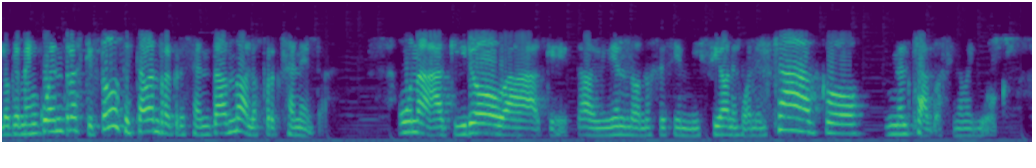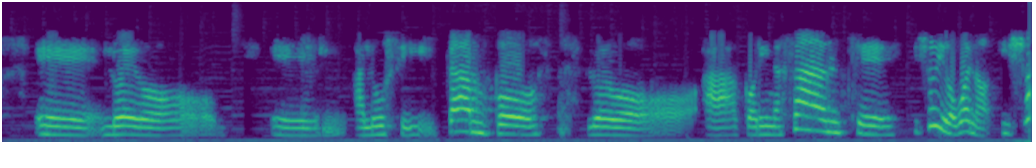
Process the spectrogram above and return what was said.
lo que me encuentro es que todos estaban representando a los proxenetas. Una a Quiroga, que estaba viviendo, no sé si en Misiones o en el Chaco, en el Chaco, si no me equivoco. Eh, luego eh, a Lucy Campos, luego a Corina Sánchez. Y yo digo, bueno, ¿y yo?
